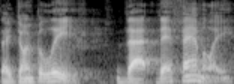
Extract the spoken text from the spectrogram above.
They don't believe that their family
